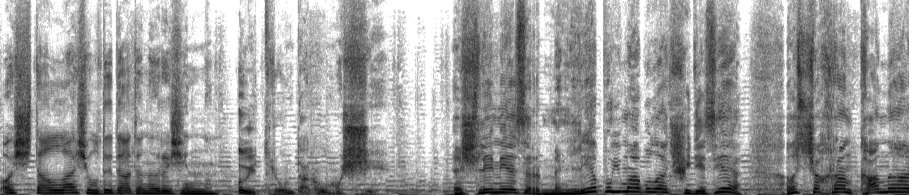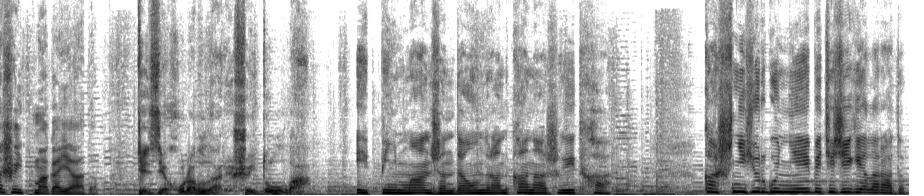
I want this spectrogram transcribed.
Ошталла жулдыдадын ыры жинным. Ыйтрюндан Эшлемезір мінле пуйма булат шидезе, ыс чахран кана житма гаядып. Тезе хуравларе шейдулла. Эппин манжында унран кана жыйтха. Кашни жүргүнне бете жеге ларадып.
